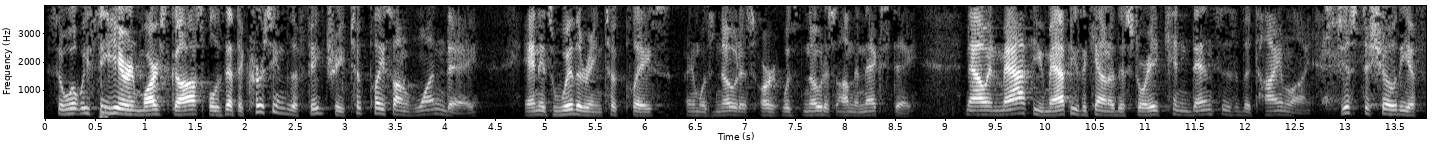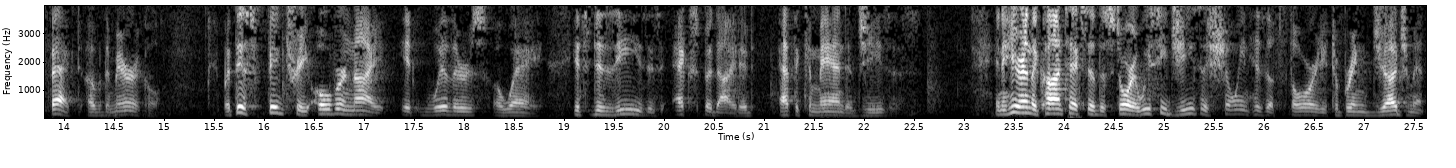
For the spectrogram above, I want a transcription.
So what we see here in Mark's gospel is that the cursing of the fig tree took place on one day, and its withering took place and was noticed or was noticed on the next day. Now, in Matthew, Matthew's account of this story, it condenses the timeline just to show the effect of the miracle. But this fig tree, overnight, it withers away. Its disease is expedited at the command of Jesus. And here, in the context of the story, we see Jesus showing his authority to bring judgment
